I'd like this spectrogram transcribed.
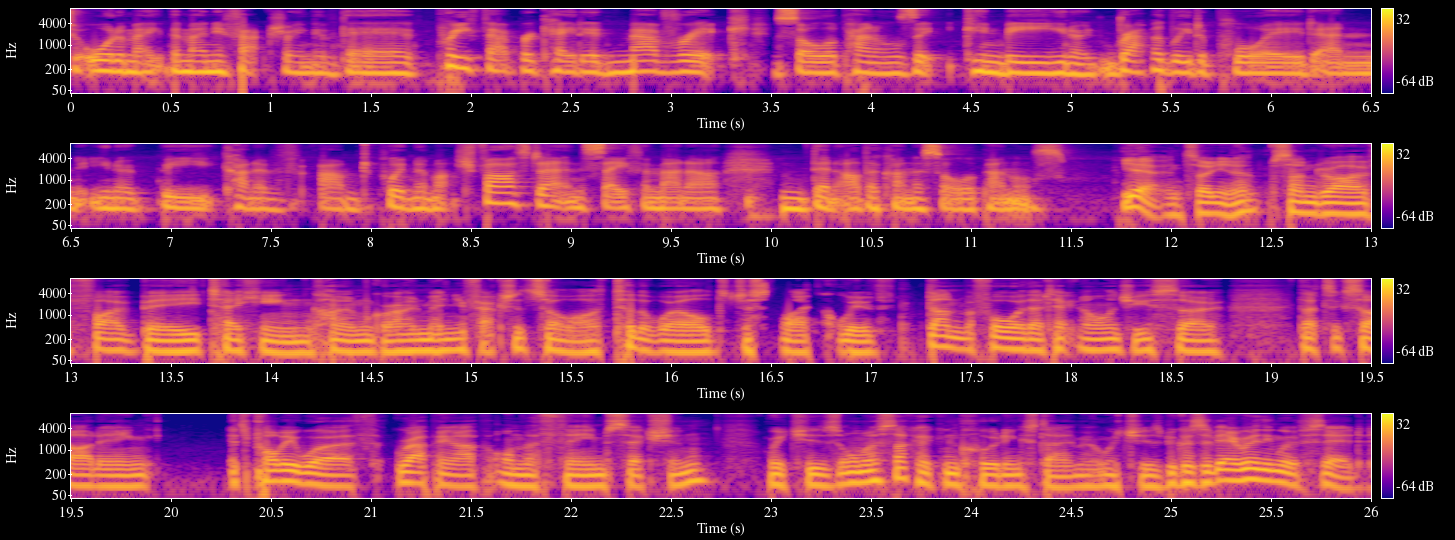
to automate the manufacturing of their prefabricated Maverick solar panels that can be, you know, rapidly deployed and, you know, be kind of um, deployed in a much faster and safer manner than other kind of solar panels. Yeah, and so you know, SunDrive 5B taking homegrown manufactured solar to the world, just like we've done before with our technology. So that's exciting. It's probably worth wrapping up on the theme section, which is almost like a concluding statement, which is because of everything we've said,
